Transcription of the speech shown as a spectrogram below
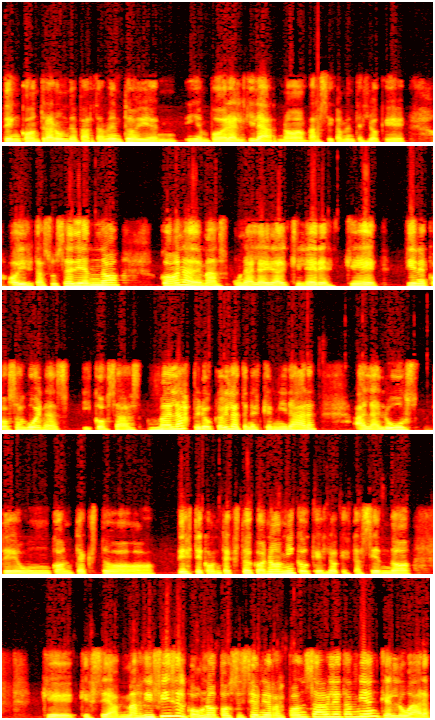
de encontrar un departamento y en, y en poder alquilar, ¿no? Básicamente es lo que hoy está sucediendo, con además una ley de alquileres que tiene cosas buenas y cosas malas, pero que hoy la tenés que mirar a la luz de un contexto, de este contexto económico, que es lo que está haciendo que, sea más difícil, con una oposición irresponsable también, que en lugar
